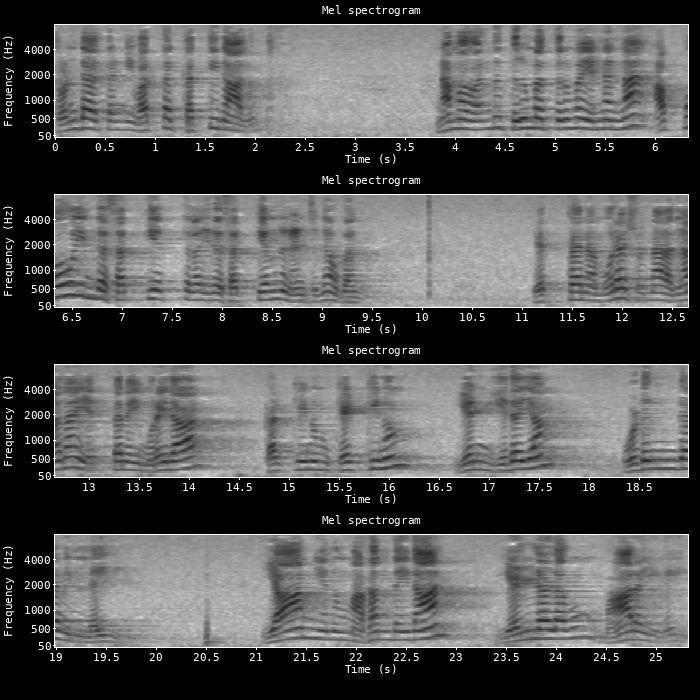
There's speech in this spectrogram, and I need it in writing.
தொண்டை தண்ணி வத்த கத்தினாலும் நம்ம வந்து திரும்ப திரும்ப என்னன்னா அப்பவும் இந்த சத்தியத்தில் இதை சத்தியம்னு நினைச்சுதான் உட்காந்து எத்தனை முறை சொன்னால் அதனாலதான் எத்தனை முறைதான் கற்கினும் கேட்கினும் என் இதயம் ஒடுங்கவில்லை. யான் எனும் அகந்தைதான் எள்ளளவும் மாற இல்லை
